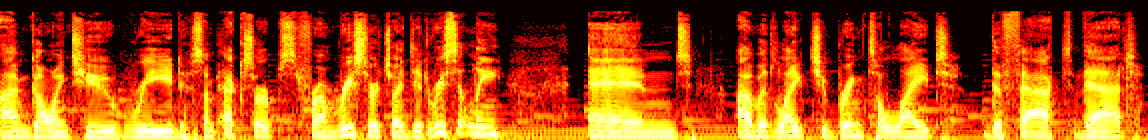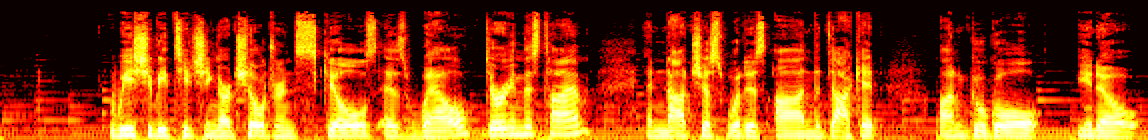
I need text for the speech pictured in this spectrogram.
I'm going to read some excerpts from research I did recently, and I would like to bring to light the fact that we should be teaching our children skills as well during this time, and not just what is on the docket on Google, you know,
